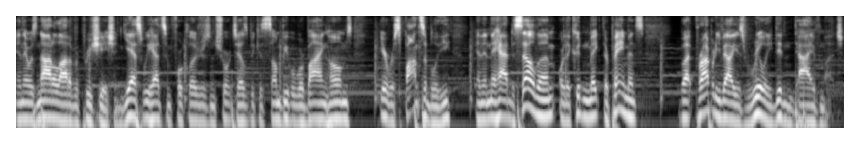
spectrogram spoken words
and there was not a lot of appreciation. Yes, we had some foreclosures and short sales because some people were buying homes irresponsibly and then they had to sell them or they couldn't make their payments, but property values really didn't dive much.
